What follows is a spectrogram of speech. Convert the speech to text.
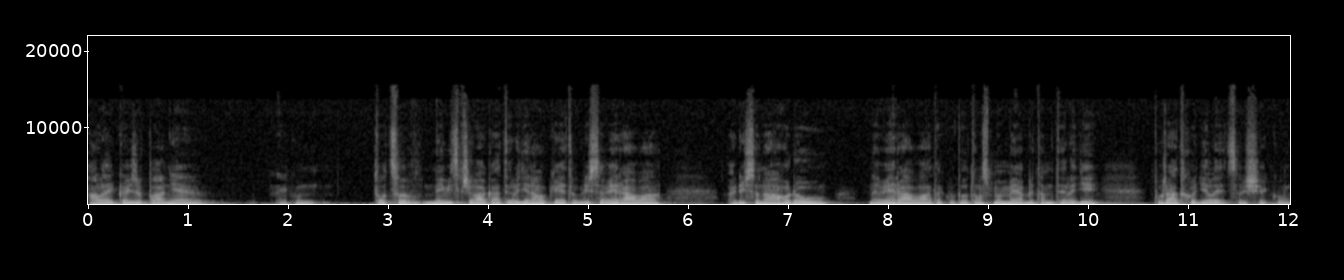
ale každopádně jako to, co nejvíc přiláká ty lidi na hokej, je to, když se vyhrává a když se náhodou nevyhrává, tak u toho tam jsme my, aby tam ty lidi pořád chodili, což jako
